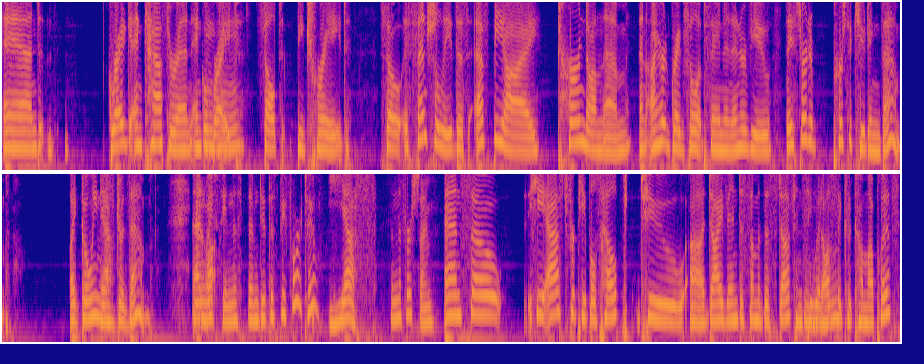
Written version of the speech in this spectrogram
and Greg and Catherine Engelbrecht Mhm. felt betrayed. So essentially, this FBI turned on them, and I heard Greg Phillips say in an interview they started persecuting them, like going after them. And, And we've uh, seen this them do this before too. Yes. In the first time. And so he asked for people's help to uh, dive into some of this stuff and see what else Mhm. they could come up with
